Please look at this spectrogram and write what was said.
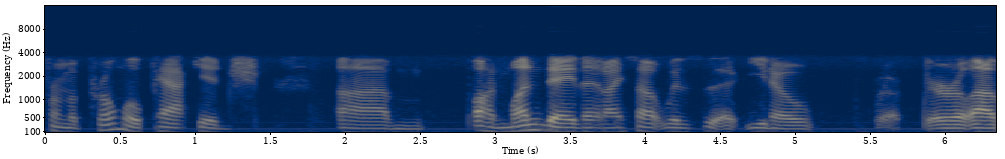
from a promo package um, on Monday that I thought was, uh, you know, or uh,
